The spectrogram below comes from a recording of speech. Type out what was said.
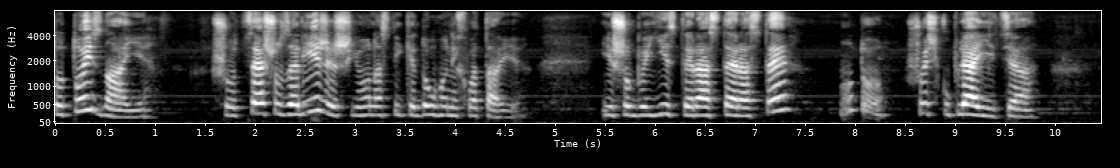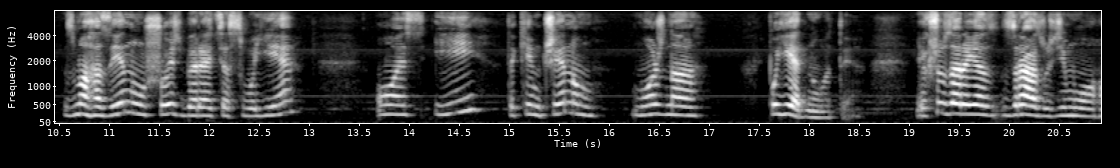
то той знає, що це, що заріжеш, його настільки довго не вистачає. І щоб їсти раз те, раз те, ну то щось купляється з магазину, щось береться своє. Ось, і таким чином можна поєднувати. Якщо зараз я зразу з'їмо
